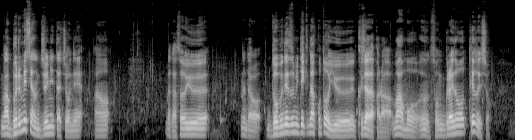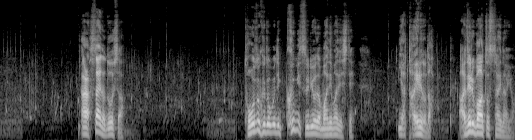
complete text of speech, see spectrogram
まあ、ブルメシアの住人たちをね、あの、なんかそういう、なんだろう、ドブネズミ的なことを言うクジャだから、まあもう、うん、そんぐらいの程度でしょ。あら、スタイのどうした？盗賊どもに組みするような真似までして。いや、耐えるのだ。アデルバート・スタイナーよ。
